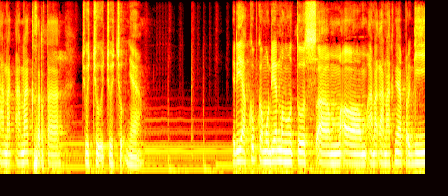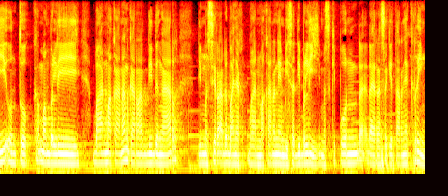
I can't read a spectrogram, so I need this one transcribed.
anak-anak serta cucu-cucunya. Jadi Yakub kemudian mengutus um, um, anak-anaknya pergi untuk membeli bahan makanan karena didengar di Mesir ada banyak bahan makanan yang bisa dibeli meskipun daerah sekitarnya kering.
